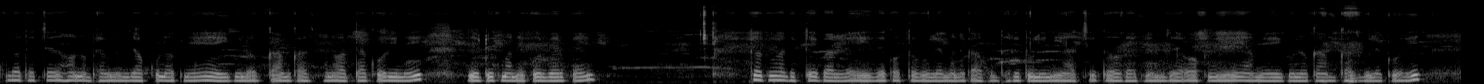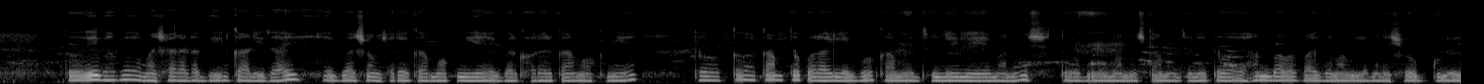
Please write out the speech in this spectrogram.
কুলত এসে যখন ভাবলাম যে কুলত নিয়ে এইগুলো কাম কাজ মানে অর্ধা করি নেই, যেটুক মানে করবার পাই। তো তোমরা দেখতেই পারলে, এই যে কতগুলো মানে কাপড় ধরে তুলে নিয়ে আছি। তো ভাবলাম যে অক নিয়েই আমি এইগুলো কাম কাজগুলো করি। তো এইভাবে আমার সারাটা দিন কাটিয়ে যায়। একবার সংসারের কাম অক নিয়ে, একবার ঘরের কাম অক নিয়ে। তো কাম তো করাই লাগবো, কামের জন্যই মেয়ে মানুষ। তো বউ মানুষ কামের জন্যই তো এখন বাবার পায়জামাগুলো মানে সবগুলোই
